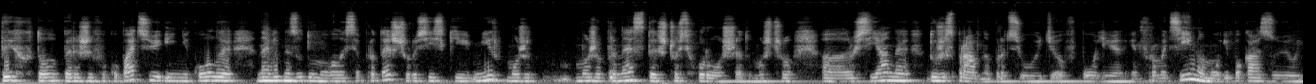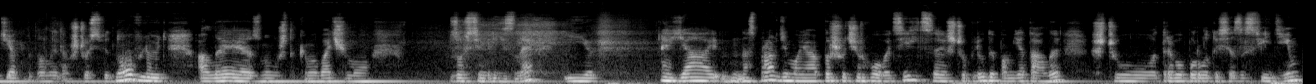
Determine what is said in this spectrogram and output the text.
Тих, хто пережив окупацію і ніколи навіть не задумувалися про те, що російський мір може, може принести щось хороше, тому що е, росіяни дуже справно працюють в полі інформаційному і показують, як вони там щось відновлюють, але знову ж таки ми бачимо зовсім різне. І я насправді моя першочергова ціль це щоб люди пам'ятали, що треба боротися за свій дім,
